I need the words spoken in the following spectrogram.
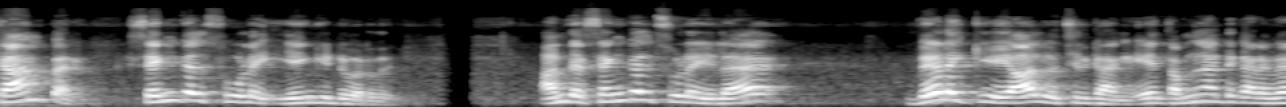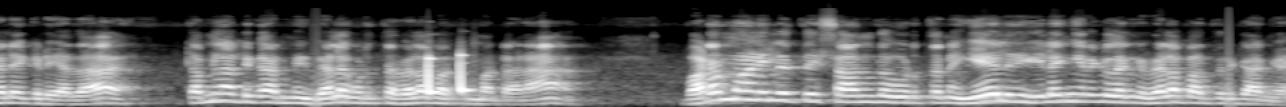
சாம்பர் செங்கல் சூளை இயங்கிட்டு வருது. அந்த செங்கல் சூளையில் வேலைக்கு ஆள் வச்சுருக்காங்க. ஏன் தமிழ்நாட்டுக்காரன் வேலை கிடையாதா? தமிழ்நாட்டுக்காரனுக்கு வேலை கொடுத்தா வேலை பார்க்க மாட்டானா? வட மாநிலத்தை சார்ந்த ஒருத்தனை ஏழு இளைஞர்கள் அங்கே வேலை பார்த்துருக்காங்க.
